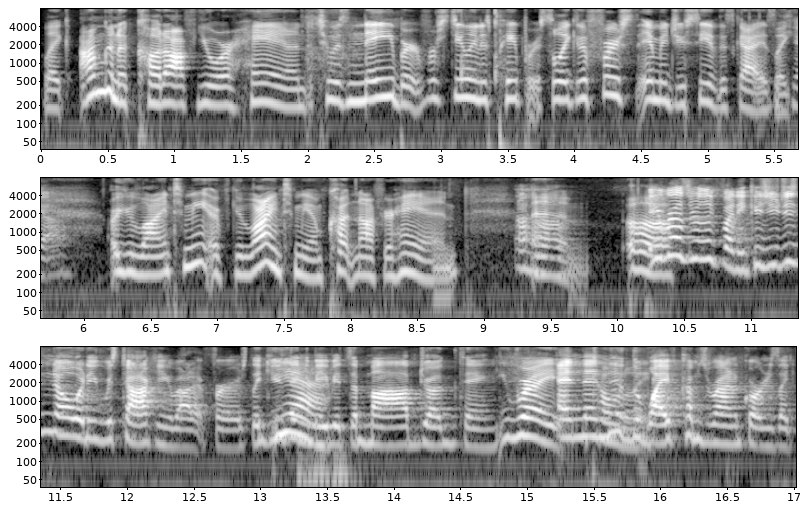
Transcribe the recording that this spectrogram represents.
like, I'm gonna cut off your hand to his neighbor for stealing his papers. So like the first image you see of this guy is like, Yeah. Are you lying to me? If you're lying to me, I'm cutting off your hand. Uh-huh. And It ugh. was really funny because you just know what he was talking about at first. Like you Yeah. think maybe it's a mob drug thing, Right, And then the- the wife comes around the corner and is like,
